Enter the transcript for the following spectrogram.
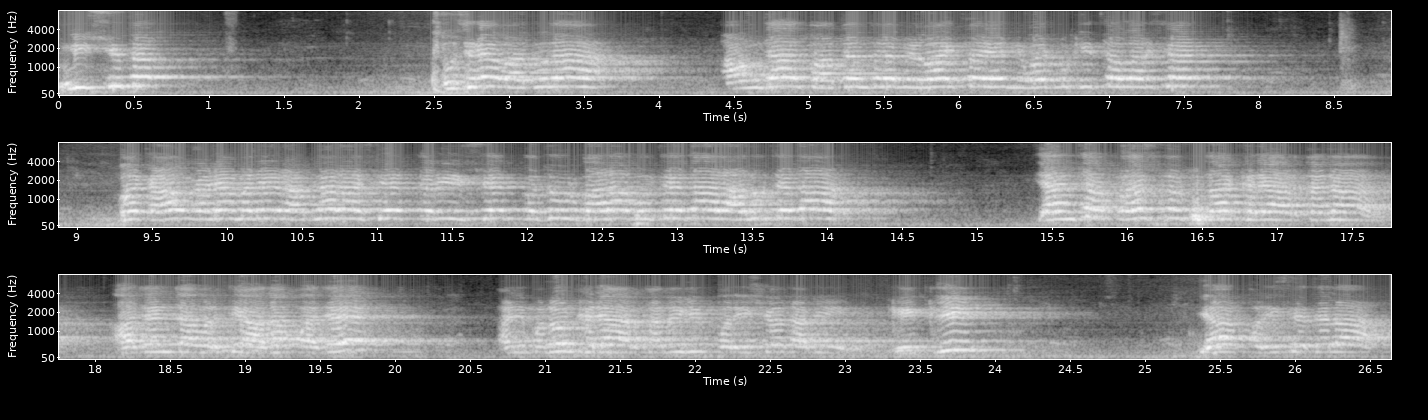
निश्चितच दुसऱ्या बाजूला आमदार स्वातंत्र्य मिळवायचं हे निवडणुकीचं वर्ष मग गावगाड्यामध्ये राबणारा शेतकरी शेतमजूर बारा भुतेदार आलुतेदार यांचा प्रश्न सुद्धा खऱ्या अर्थानं अजेंडावरती आला पाहिजे. आणि म्हणून खऱ्या अर्थानं ही परिषद आम्ही घेतली. या परिषदेला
